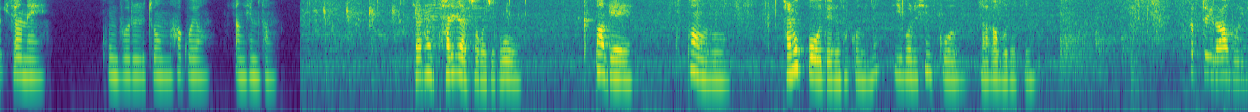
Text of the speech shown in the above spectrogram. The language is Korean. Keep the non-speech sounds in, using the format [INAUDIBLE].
가기 전에 공부를 좀 하고요. 양심상. 제가 다시 다리를 다쳐가지고 급하게 쿠팡으로 발목 보호대를 샀거든요. 이거를 신고 나가보려고요. 갑자기 나와버림.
